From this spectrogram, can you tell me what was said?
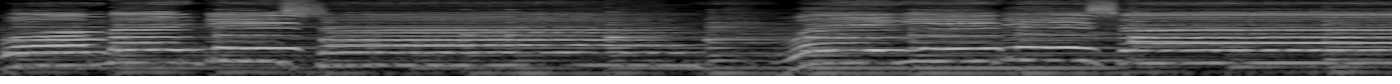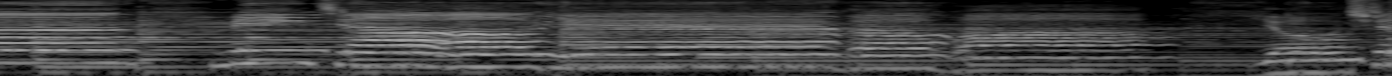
我们的神，唯一的神，名叫耶和华，有权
